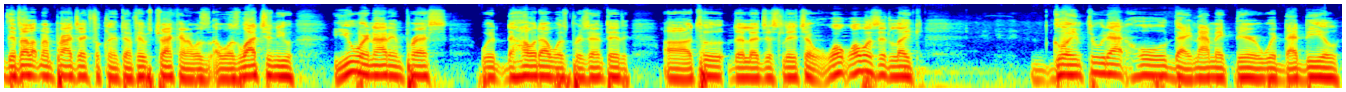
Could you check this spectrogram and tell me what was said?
development project for Clinton Phipps track, and I was I was watching you. You were not impressed with the, how that was presented uh, to the legislature. What what was it like going through that whole dynamic there with that deal?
